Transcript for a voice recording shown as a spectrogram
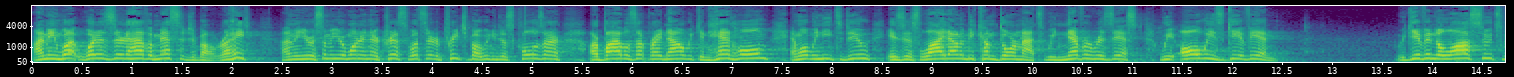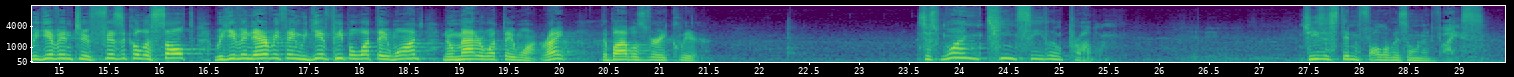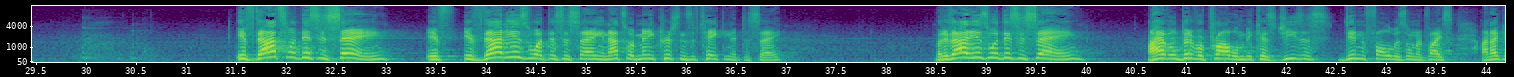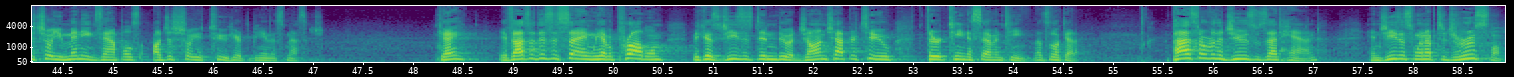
I mean, what, what is there to have a message about, right? I mean, some of you are wondering there, Chris, what's there to preach about? We can just close our, our Bibles up right now. We can head home, and what we need to do is just lie down and become doormats. We never resist, we always give in. We give in to lawsuits, we give in to physical assault, we give in to everything. We give people what they want, no matter what they want, right? The Bible's very clear. It's just one teensy little problem. Jesus didn't follow his own advice. If that's what this is saying, if, if that is what this is saying, and that's what many Christians have taken it to say, but if that is what this is saying, I have a bit of a problem because Jesus didn't follow his own advice. And I could show you many examples. I'll just show you two here at the beginning of this message. Okay? If that's what this is saying, we have a problem because Jesus didn't do it. John chapter 2, 13 to 17. Let's look at it. The Passover of the Jews was at hand, and Jesus went up to Jerusalem.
